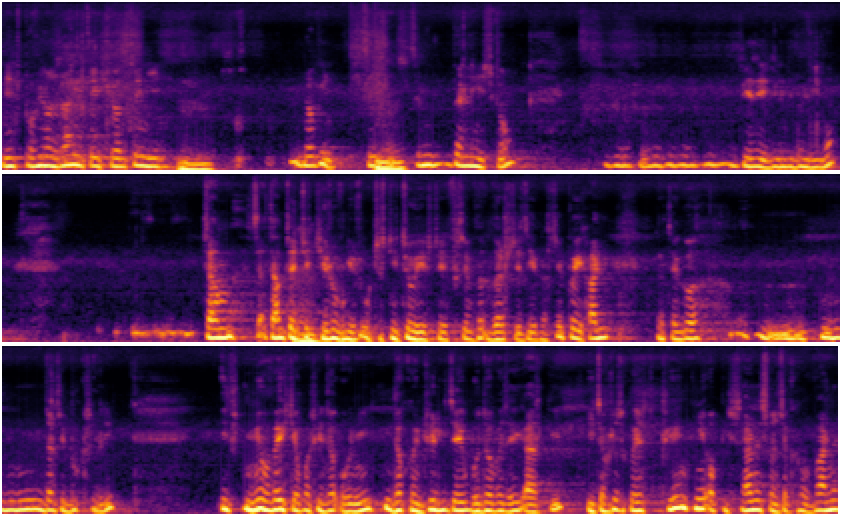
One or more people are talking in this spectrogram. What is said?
Więc powiązanie tej świątyni Nowin, z, tym- z tym berlińską, w jednej Berlina, tam, tamte dzieci również uczestniczyły jeszcze w tym tej pracy. Pojechali do tego, mm, do tej Brukseli i w dniu wejścia poszli do Unii, dokończyli tej budowę tej arki i to wszystko jest pięknie opisane, sfotografowane,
